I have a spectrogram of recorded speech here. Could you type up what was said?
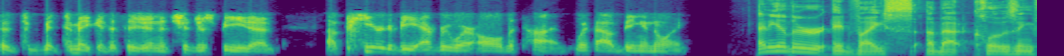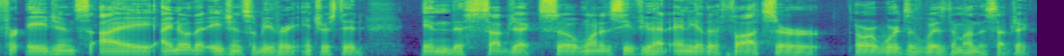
to to, to make a decision. It should just be to appear to be everywhere all the time without being annoying. Any other advice about closing for agents? I, I know that agents will be very interested in this subject, so wanted to see if you had any other thoughts or, or words of wisdom on the subject.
